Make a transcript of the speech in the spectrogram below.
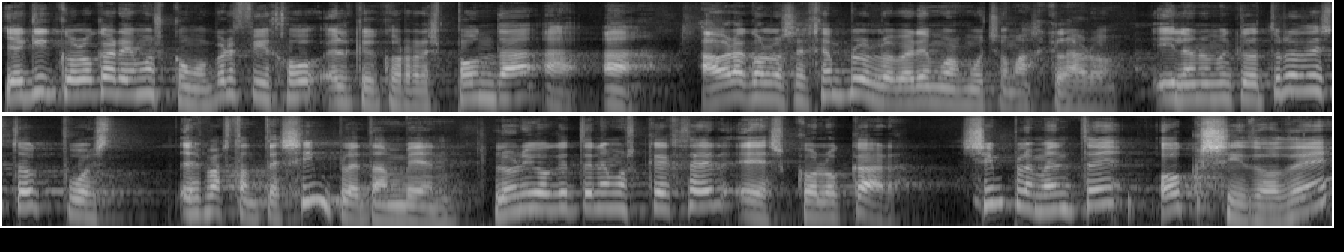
y aquí colocaremos como prefijo el que corresponda a A. Ahora con los ejemplos lo veremos mucho más claro. Y la nomenclatura de stock pues es bastante simple también. Lo único que tenemos que hacer es colocar simplemente óxido de,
